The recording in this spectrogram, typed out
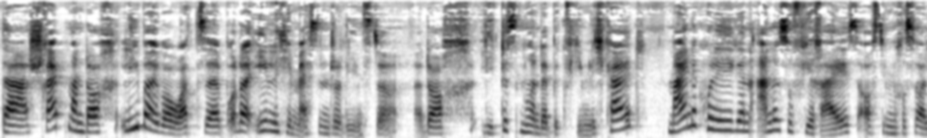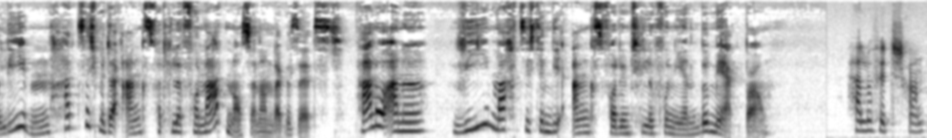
Da schreibt man doch lieber über WhatsApp oder ähnliche Messenger-Dienste. Doch liegt es nur an der Bequemlichkeit? Meine Kollegin Anne-Sophie Reis aus dem Ressort Leben hat sich mit der Angst vor Telefonaten auseinandergesetzt. Hallo Anne, wie macht sich denn die Angst vor dem Telefonieren bemerkbar? Hallo Hitschran.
